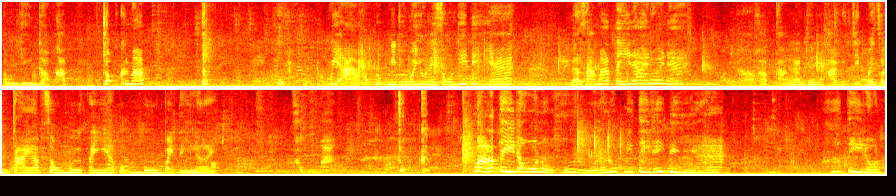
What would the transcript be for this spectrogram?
ต้องยืนดอปครับ จบขึ้นมาครับตึ๊บโอ้โหอ้าครับลูกนี้ถือว่าอยู่ในโซนที่ดีฮะ แล้วสามารถตีได้ด้วยนะเอาครับทางด้านทีมของอาร์พิจิตไม่สนใจครับส่งมือตีครับผมบูมไปตีเลย เข้ามา มาแล้วตีโดน โอ้โห แล้วลูกนี้ตีได้ดีฮะ คือตีโดนแ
